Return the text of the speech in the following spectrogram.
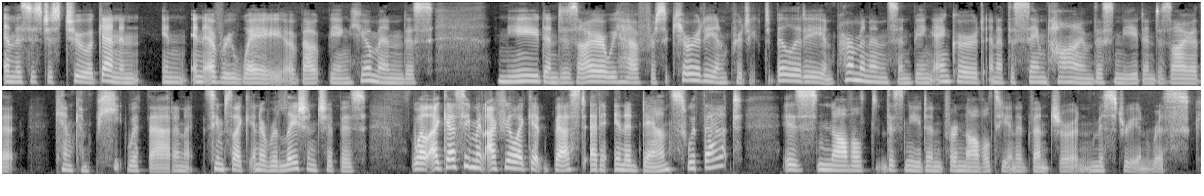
and this is just true again in in in every way about being human. This need and desire we have for security and predictability and permanence and being anchored, and at the same time, this need and desire that can compete with that. And it seems like in a relationship is, well, I guess even I feel like at best at in a dance with that is novel this need and for novelty and adventure and mystery and risk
